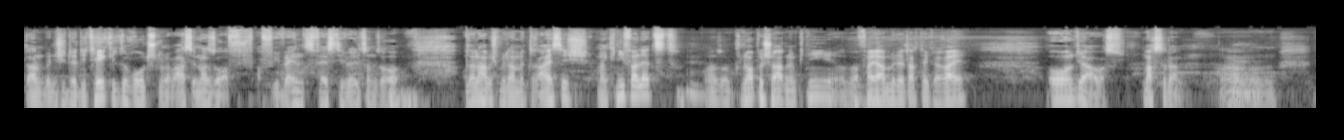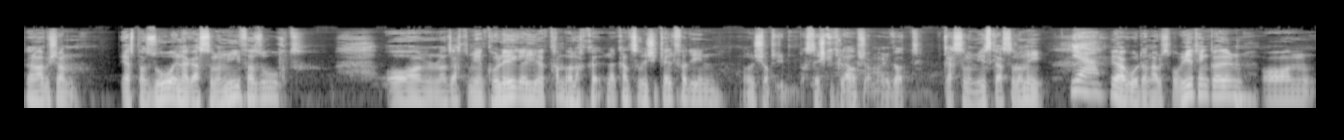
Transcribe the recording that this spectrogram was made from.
dann bin ich hinter die Theke gerutscht und da war es immer so auf, auf Events, Festivals und so. Und dann habe ich mir dann mit 30 mein Knie verletzt, mhm. also ein Knorpelschaden im Knie, also war Feierabend mit der Dachdeckerei. Und ja, was machst du dann? Mhm. Dann habe ich dann erstmal so in der Gastronomie versucht. Und dann sagte mir ein Kollege, hier, komm doch nach Köln, da kannst du richtig Geld verdienen. Und ich habe das nicht geglaubt. Ich hab, mein Gott, Gastronomie ist Gastronomie. Ja. Ja gut, dann habe ich es probiert in Köln und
